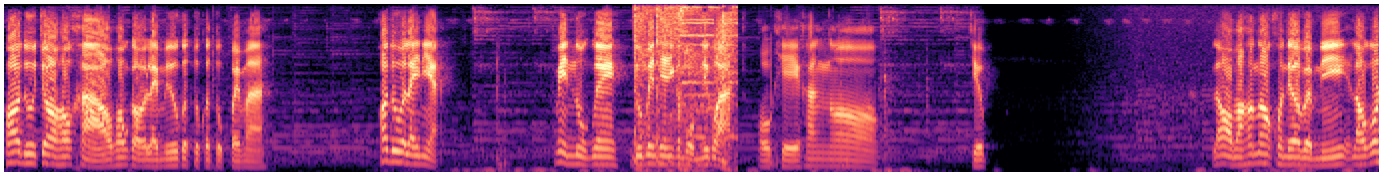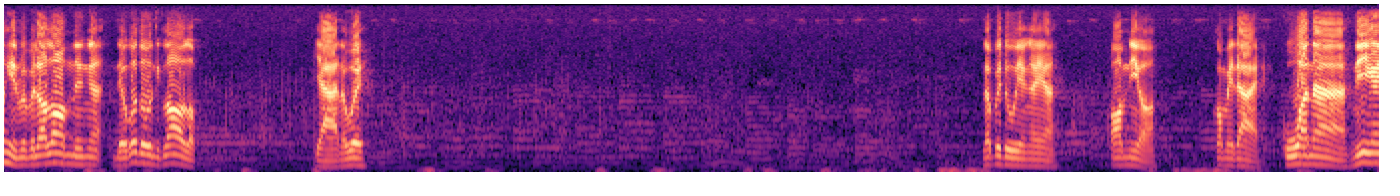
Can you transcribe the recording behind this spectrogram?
พ่อดูจอขาวๆพร้อมกับอะไรไม่รู้กระตุกกระตุกไปมาพ่อดูอะไรเนี่ย ไม่เห็นหนุกเลยดูเบนเทนกับผมดีกว่า โอเคข้างนอกจึ๊บแล้วออกมาข้างนอกคนเดียวแบบนี้ เราก็เห็นมันไปแล้วรอบนึงอะ่ะเดี๋ยวก็โดนอีกรอบหรอกอย่านะเว้ยแล้วไปดูยังไงอะ่ะ อ้อมนี่เหรอ ก็ไม่ได้ กลัวน่ะนี่ไง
